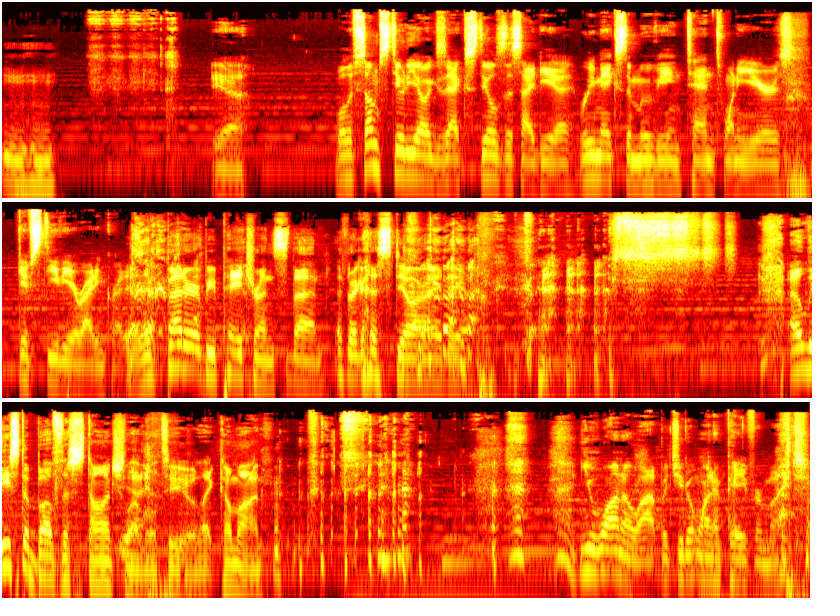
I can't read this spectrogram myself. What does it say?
Mm-hmm. Yeah. Well, if some studio exec steals this idea, remakes the movie in 10, 20 years, give Stevie a writing credit. Yeah, they better be patrons then if they're gonna steal our idea. At least above the staunch level, too. Like, come on. you want a lot, but you don't want to pay for much.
